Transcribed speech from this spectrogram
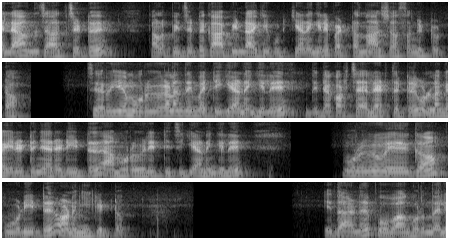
ഇല ഒന്ന് ചതച്ചിട്ട് തിളപ്പിച്ചിട്ട് കാപ്പി ഉണ്ടാക്കി കുടിക്കുകയാണെങ്കിൽ പെട്ടെന്ന് ആശ്വാസം കിട്ടും കേട്ടോ ചെറിയ മുറിവുകൾ എന്തെങ്കിലും പറ്റിക്കുകയാണെങ്കിൽ ഇതിന്റെ കുറച്ച് ഇല എടുത്തിട്ട് ഉള്ളം കയ്യിലിട്ട് ഞെരടിയിട്ട് ആ മുറിവിൽ ഇറ്റിച്ചിക്കുകയാണെങ്കിൽ മുറിവ് വേഗം കൂടിയിട്ട് ഉണങ്ങി കിട്ടും. ഇതാണ് പൂവാങ്കുറുന്നൽ.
